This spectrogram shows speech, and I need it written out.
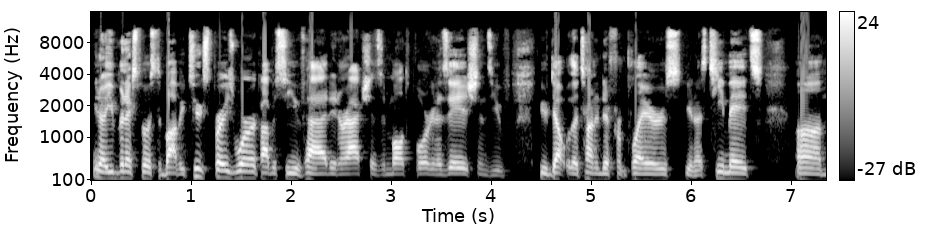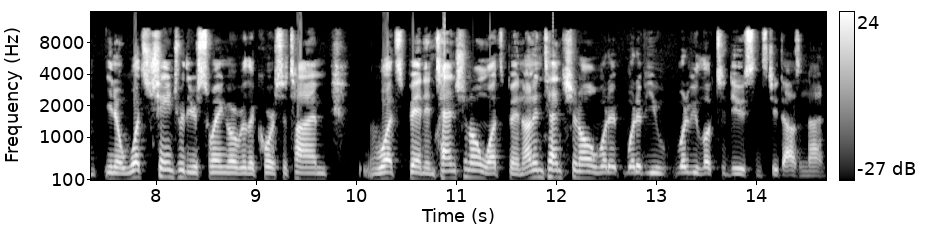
you know you've been exposed to Bobby Tewksbary's work. Obviously, you've had interactions in multiple organizations. You've you've dealt with a ton of different players, you know, as teammates. Um, you know, what's changed with your swing over the course of time? What's been intentional? What's been unintentional? What what have you what have you looked to do since two thousand nine?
